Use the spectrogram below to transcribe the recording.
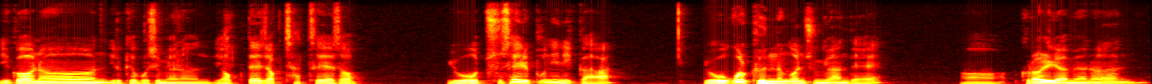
이거는 이렇게 보시면은 역대적 차트에서 요 추세일 뿐이니까 요걸 긋는 건 중요한데 어 그러려면은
